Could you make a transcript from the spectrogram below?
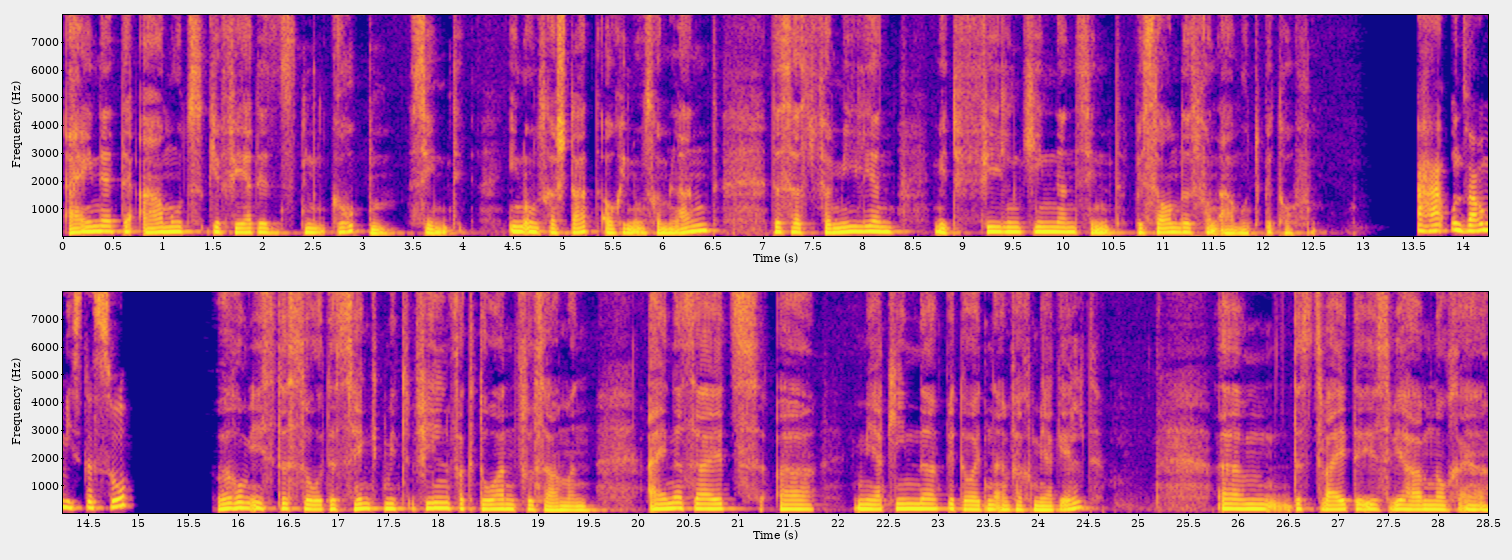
eine der armutsgefährdetsten Gruppen sind in unserer Stadt, auch in unserem Land. Das heißt, Familien mit vielen Kindern sind besonders von Armut betroffen. Aha, und warum ist das so? Warum ist das so? Das hängt mit vielen Faktoren zusammen. Einerseits äh, mehr Kinder bedeuten einfach mehr Geld. Ähm, das Zweite ist, wir haben noch äh,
